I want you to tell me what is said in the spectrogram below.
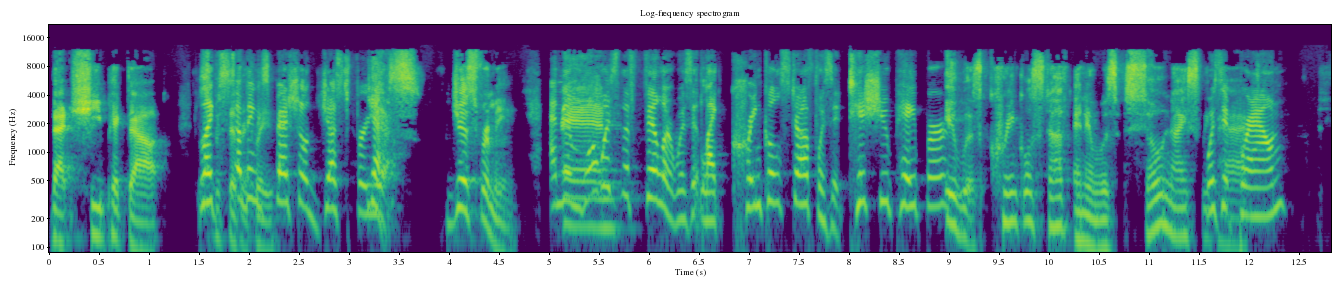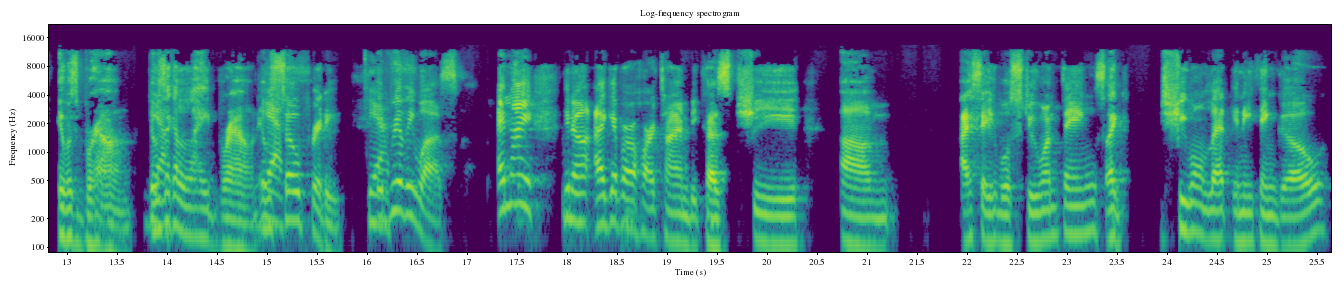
that she picked out. Like something special just for you. Yes, just for me. And then what was the filler? Was it like crinkle stuff? Was it tissue paper? It was crinkle stuff and it was so nicely. was it brown? It was brown. It Yeah. was like a light brown. It Yes. was so pretty. Yes. It really was. And I, you know, I give her a hard time because she, um, I say, will stew on things. Like she won't let anything go.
